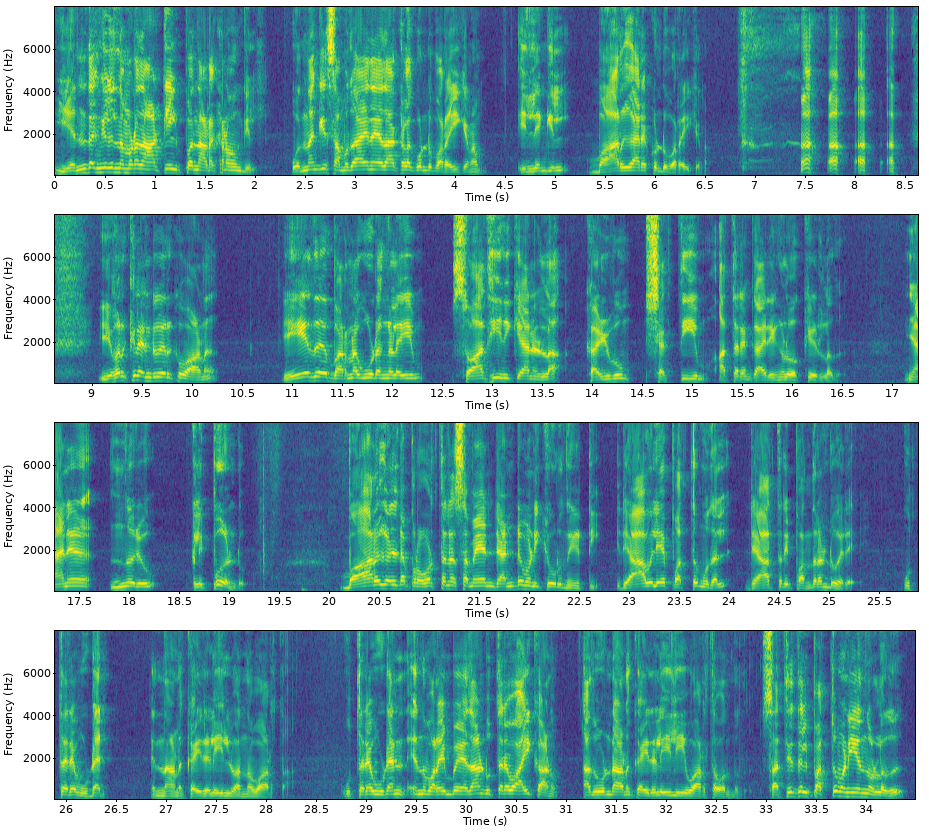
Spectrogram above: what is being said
എന്തെങ്കിലും നമ്മുടെ നാട്ടിൽ ഇപ്പം നടക്കണമെങ്കിൽ ഒന്നെങ്കിൽ സമുദായ നേതാക്കളെ കൊണ്ട് പറയിക്കണം ഇല്ലെങ്കിൽ ബാറുകാരെ കൊണ്ട് പറയിക്കണം. ഇവർക്ക് രണ്ടുപേർക്കുമാണ് ഏത് ഭരണകൂടങ്ങളെയും സ്വാധീനിക്കാനുള്ള കഴിവും ശക്തിയും അത്തരം കാര്യങ്ങളും ഒക്കെ ഉള്ളത്. ഞാൻ ഇന്നൊരു ക്ലിപ്പ് കണ്ടു. ബാറുകളുടെ പ്രവർത്തന സമയം രണ്ട് മണിക്കൂർ നീട്ടി. രാവിലെ പത്ത് മുതൽ രാത്രി പന്ത്രണ്ട് വരെ. ഉത്തരവുടൻ എന്നാണ് കൈരളിയിൽ വന്ന വാർത്ത. ഉത്തരവുടൻ എന്ന് പറയുമ്പോൾ ഏതാണ്ട് ഉത്തരവായി കാണും. അതുകൊണ്ടാണ് കൈരളിയിൽ ഈ വാർത്ത വന്നത്. സത്യത്തിൽ പത്ത് മണി എന്നുള്ളത്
